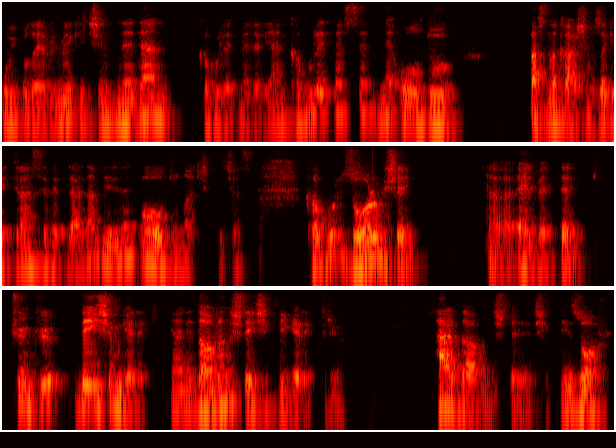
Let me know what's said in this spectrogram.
uygulayabilmek için neden kabul etmeleri. Yani kabul etmezse ne olduğu aslında karşımıza getiren sebeplerden birinin o olduğunu açıklayacağız. Kabul zor bir şey e, elbette. Çünkü değişim gerek. Yani davranış değişikliği gerektiriyor. Her davranış değişikliği zor.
